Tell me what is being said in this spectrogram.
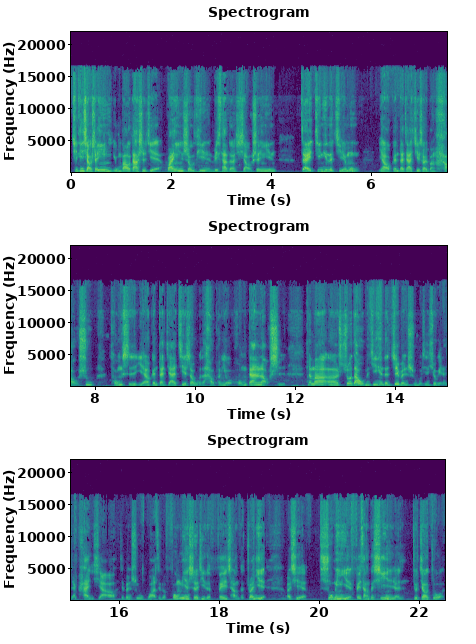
倾听小声音，拥抱大世界，欢迎收听 Vista 的小声音。在今天的节目，要跟大家介绍一本好书，同时也要跟大家介绍我的好朋友洪丹老师。那么，呃，说到我们今天的这本书，我先秀给大家看一下啊。这本书，哇，这个封面设计的非常的专业，而且书名也非常的吸引人，就叫做《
